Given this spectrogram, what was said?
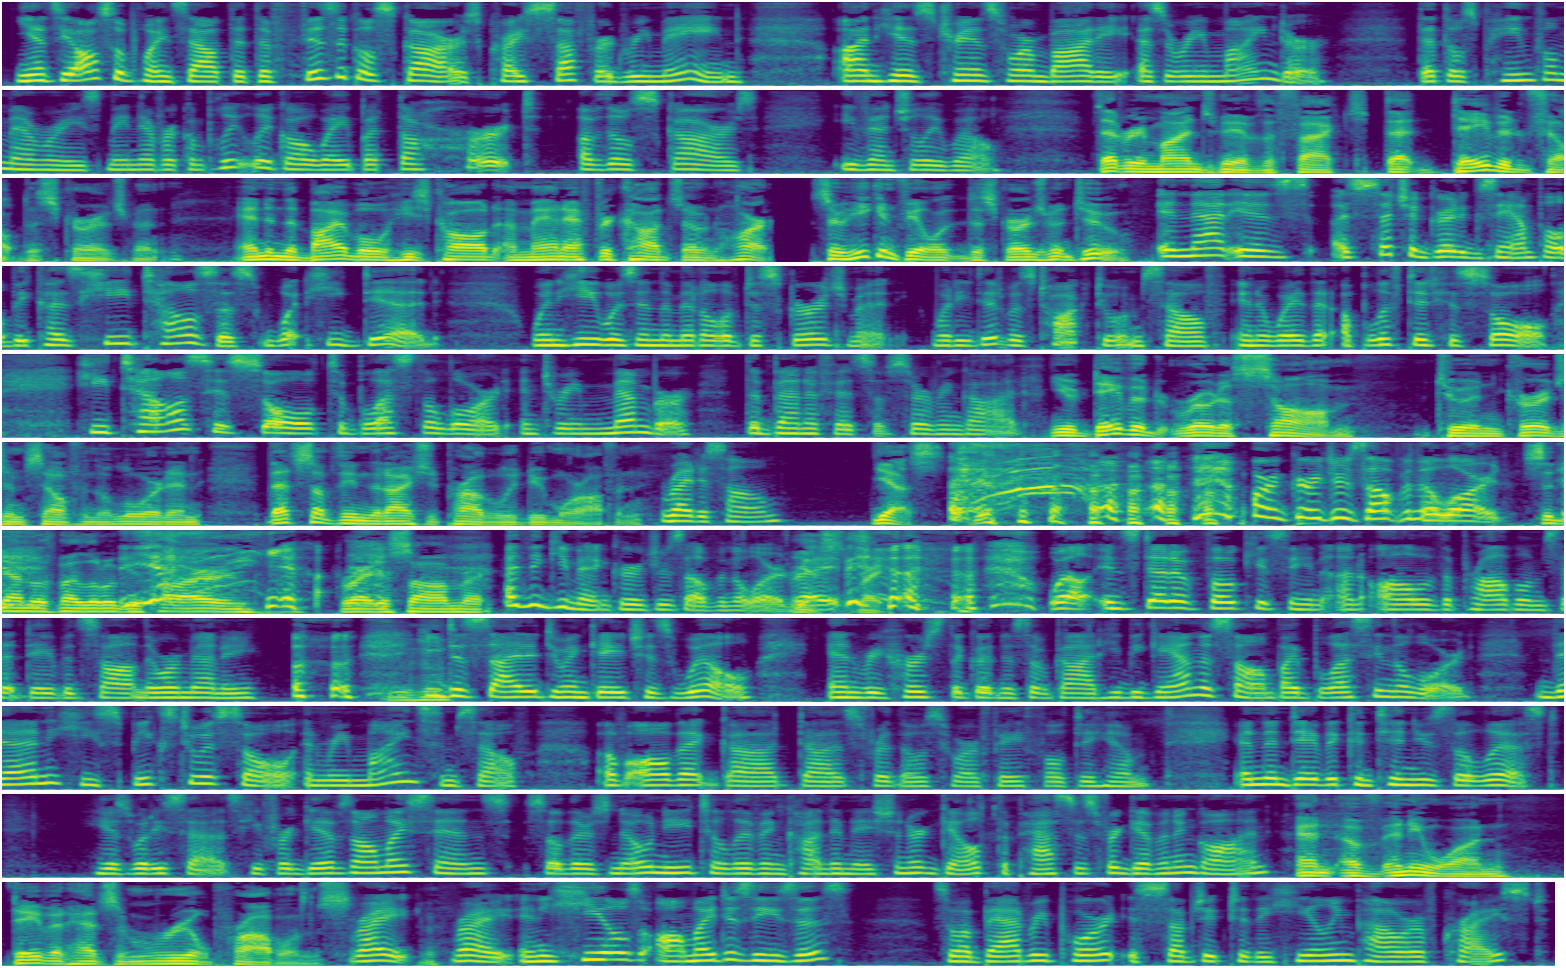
Yancey also points out that the physical scars Christ suffered remained on his transformed body as a reminder that those painful memories may never completely go away, but the hurt of those scars eventually will. That reminds me of the fact that David felt discouragement. And in the Bible, he's called a man after God's own heart. So he can feel discouragement too. And that is a, such a good example because he tells us what he did when he was in the middle of discouragement. What he did was talk to himself in a way that uplifted his soul. He tells his soul to bless the Lord and to remember the benefits of serving God. You know, David wrote a psalm to encourage himself in the Lord, and that's something that I should probably do more often. Write a psalm Yes. or encourage yourself in the Lord. Sit down with my little guitar and write a psalm. Right. I think you meant encourage yourself in the Lord, right? Yes, right. well, instead of focusing on all of the problems that David saw, and there were many, he mm-hmm. decided to engage his will and rehearse the goodness of God. He began the psalm by blessing the Lord. Then he speaks to his soul and reminds himself of all that God does for those who are faithful to him. And then David continues the list. Here's what he says He forgives all my sins, so there's no need to live in condemnation or guilt. The past is forgiven and gone. And of anyone, David had some real problems. Right, right. And he heals all my diseases. So a bad report is subject to the healing power of Christ.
